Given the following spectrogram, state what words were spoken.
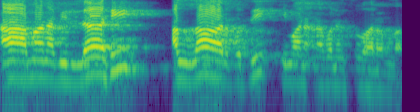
আমানা আল্লাহর প্রতি ইমান আনা বলেন সুবহানাল্লাহ।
